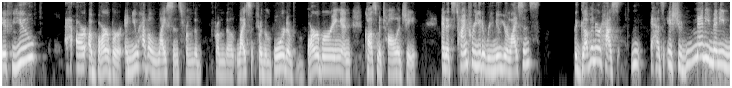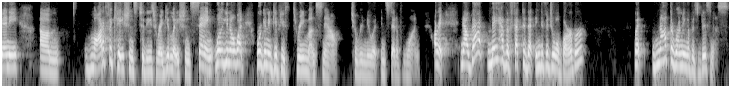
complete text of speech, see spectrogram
If you are a barber and you have a license from the from the license for the board of barbering and cosmetology and it's time for you to renew your license the governor has has issued many many many um, modifications to these regulations saying, well, you know what, we're going to give you three months now to renew it instead of one. All right, now that may have affected that individual barber, but not the running of his business,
